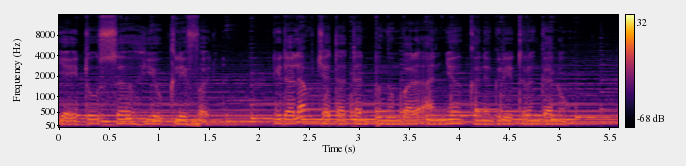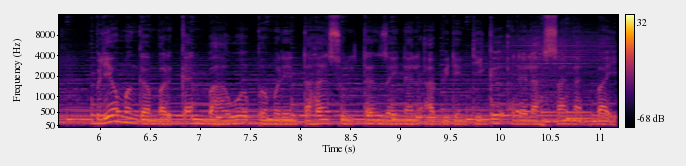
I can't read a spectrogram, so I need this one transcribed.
iaitu Sir Hugh Clifford di dalam catatan pengembaraannya ke negeri Terengganu, beliau menggambarkan bahawa pemerintahan Sultan Zainal Abidin III adalah sangat baik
